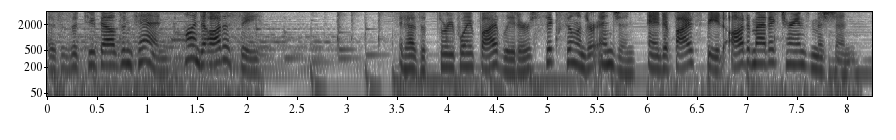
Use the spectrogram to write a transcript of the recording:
This is a 2010 Honda Odyssey. It has a 3.5 liter six cylinder engine and a five speed automatic transmission.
